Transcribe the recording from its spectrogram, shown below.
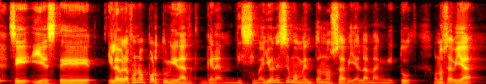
Sí, y este. Y la verdad fue una oportunidad grandísima. Yo en ese momento no sabía la magnitud, o no sabía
